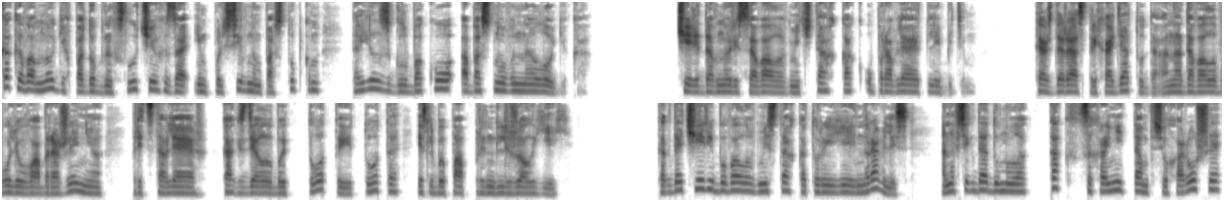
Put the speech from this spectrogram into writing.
Как и во многих подобных случаях, за импульсивным поступком таилась глубоко обоснованная логика. Черри давно рисовала в мечтах, как управляет лебедем. Каждый раз, приходя туда, она давала волю воображению, представляя, как сделала бы то-то и то-то, если бы пап принадлежал ей. Когда Черри бывала в местах, которые ей нравились, она всегда думала, как сохранить там все хорошее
